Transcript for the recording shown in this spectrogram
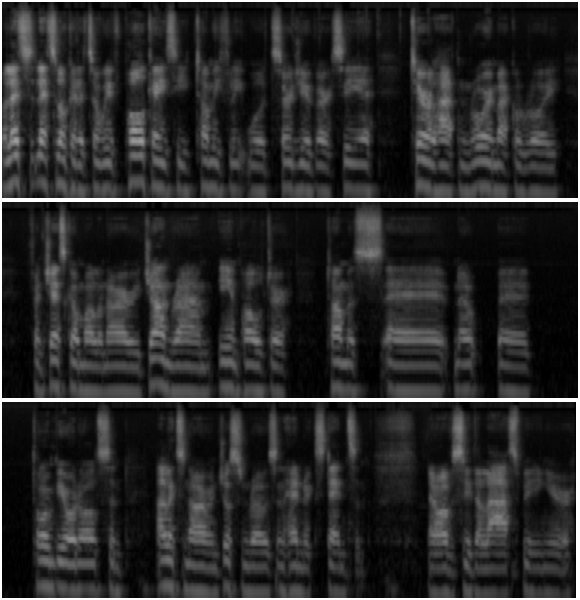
but let's let's look at it. So we have Paul Casey, Tommy Fleetwood, Sergio Garcia, Tyrrell Hatton, Rory McIlroy, Francesco Molinari, Jon Rahm, Ian Poulter, Thomas, uh, no, uh, Thorbjorn Olesen, Alex Noren, Justin Rose, and Henrik Stenson. Now, obviously, the last being your,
